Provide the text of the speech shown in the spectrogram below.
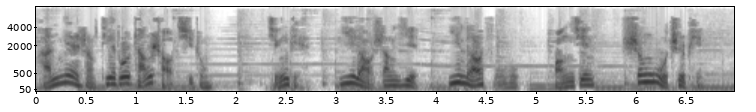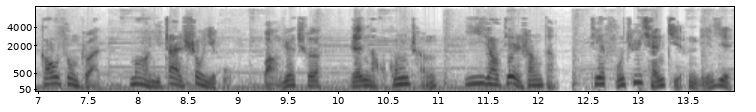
盘面上跌多涨少，其中景点、医药商业、医疗服务、黄金、生物制品、高送转、贸易占受益股、网约车。人脑工程、医药、电商等跌幅居前，紧邻业、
